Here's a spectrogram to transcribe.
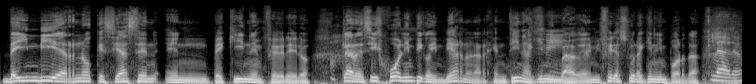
de invierno que se hacen en Pekín en febrero. Claro, decís Juego Olímpico de invierno en Argentina, ¿a quién Sí. le- al hemisferio sur, ¿a quién le importa? Claro.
